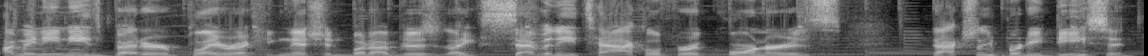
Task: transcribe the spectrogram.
I mean, he needs better play recognition, but I'm just like 70 tackle for a corner is actually pretty decent.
